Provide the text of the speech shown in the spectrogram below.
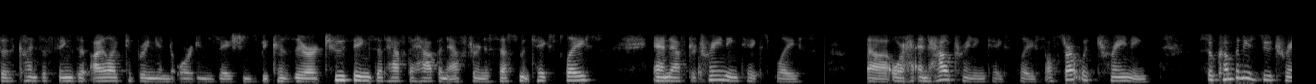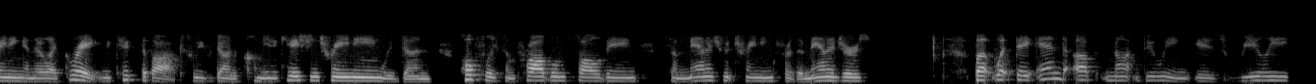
the kinds of things that I like to bring into organizations because there are two things that have to happen after an assessment takes place and after training takes place, uh, or and how training takes place. I'll start with training. So companies do training and they're like, great, we tick the box. We've done communication training, we've done hopefully some problem solving, some management training for the managers. But what they end up not doing is really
